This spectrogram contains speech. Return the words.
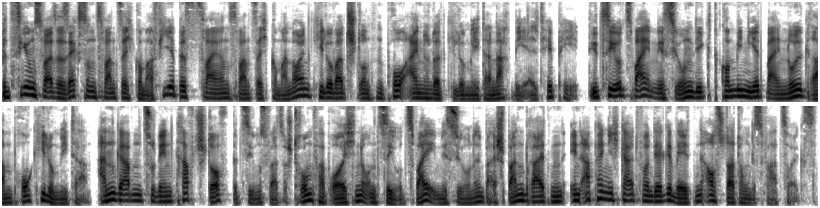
beziehungsweise 26,4 bis 22,9 Kilowattstunden pro 100 Kilometer nach WLTP. Die CO2-Emission liegt kombiniert bei 0 Gramm pro Kilometer. Angaben zu den Kraftstoff- bzw. Stromverbräuchen und CO2-Emissionen bei Spannbreiten in Abhängigkeit von der gewählten Ausstattung des Fahrzeugs.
